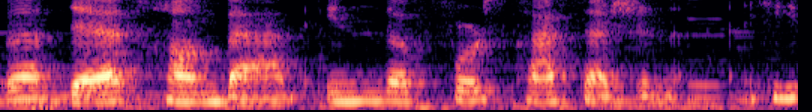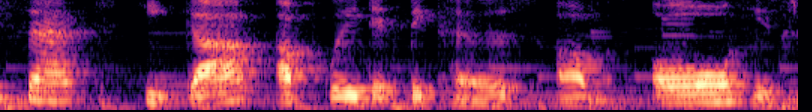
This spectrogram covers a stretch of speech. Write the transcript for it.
But Dad hung bad in the first class session. He said he got upgraded because of all his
